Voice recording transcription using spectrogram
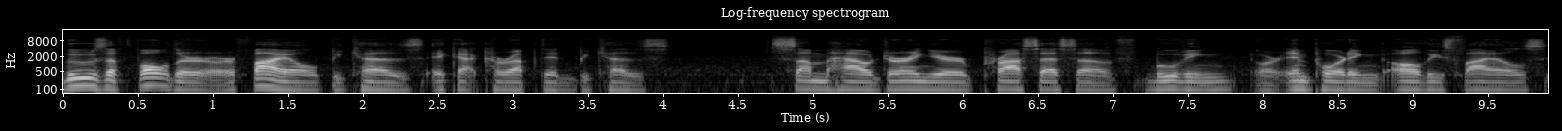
lose a folder or file because it got corrupted because somehow during your process of moving or importing all these files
